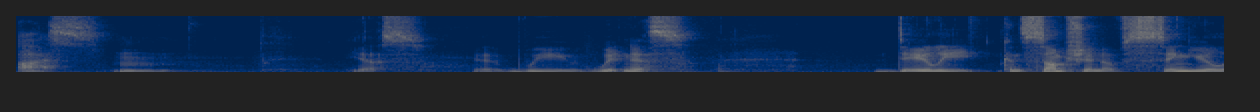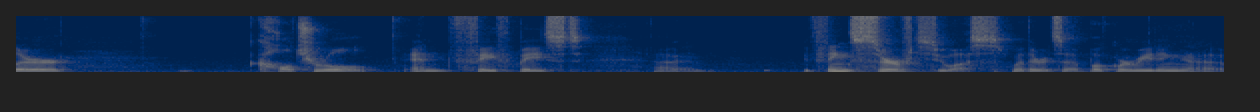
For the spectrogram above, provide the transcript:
us. Hmm. Yes. We witness daily consumption of singular cultural and faith based uh, things served to us, whether it's a book we're reading. Uh,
